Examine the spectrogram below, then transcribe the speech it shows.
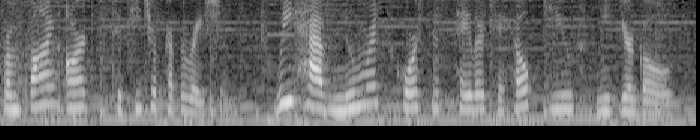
from fine arts to teacher preparation. We have numerous courses tailored to help you meet your goals.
